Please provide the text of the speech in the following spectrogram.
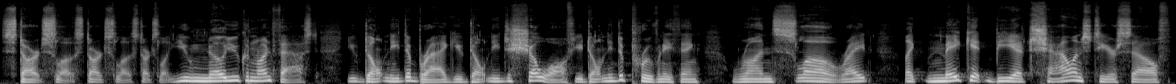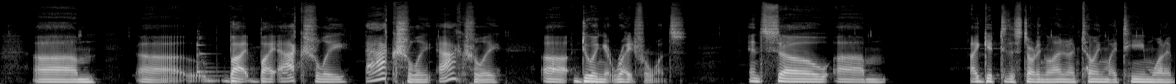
start slow, start slow, start slow. You know you can run fast. You don't need to brag. You don't need to show off. You don't need to prove anything. Run slow, right? Like make it be a challenge to yourself um, uh, by, by actually, actually, actually uh, doing it right for once. And so um, I get to the starting line and I'm telling my team what I,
